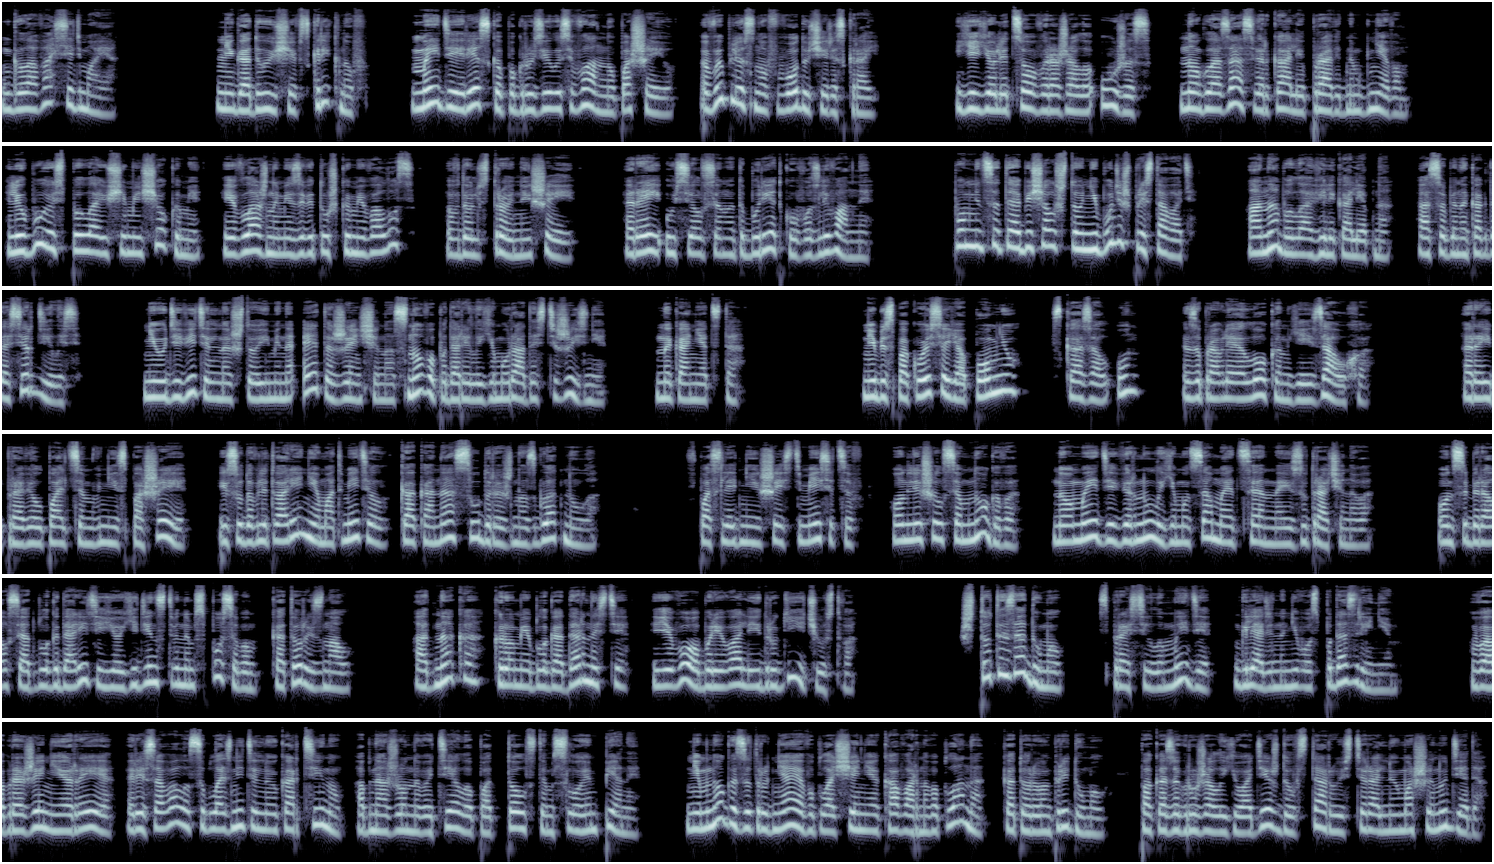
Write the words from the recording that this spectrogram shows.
Глава седьмая. Негодующе вскрикнув, Мэйди резко погрузилась в ванну по шею, выплеснув воду через край. Ее лицо выражало ужас, но глаза сверкали праведным гневом. Любуясь пылающими щеками и влажными завитушками волос вдоль стройной шеи, Рэй уселся на табуретку возле ванны. «Помнится, ты обещал, что не будешь приставать?» Она была великолепна особенно когда сердилась. Неудивительно, что именно эта женщина снова подарила ему радость жизни. Наконец-то. «Не беспокойся, я помню», — сказал он, заправляя локон ей за ухо. Рэй провел пальцем вниз по шее и с удовлетворением отметил, как она судорожно сглотнула. В последние шесть месяцев он лишился многого, но Мэдди вернула ему самое ценное из утраченного. Он собирался отблагодарить ее единственным способом, который знал. Однако, кроме благодарности, его обуревали и другие чувства. «Что ты задумал?» — спросила Мэдди, глядя на него с подозрением. Воображение Рея рисовало соблазнительную картину обнаженного тела под толстым слоем пены, немного затрудняя воплощение коварного плана, который он придумал, пока загружал ее одежду в старую стиральную машину деда.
